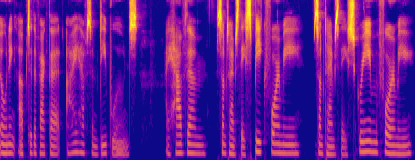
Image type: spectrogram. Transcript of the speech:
owning up to the fact that I have some deep wounds. I have them. Sometimes they speak for me, sometimes they scream for me.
